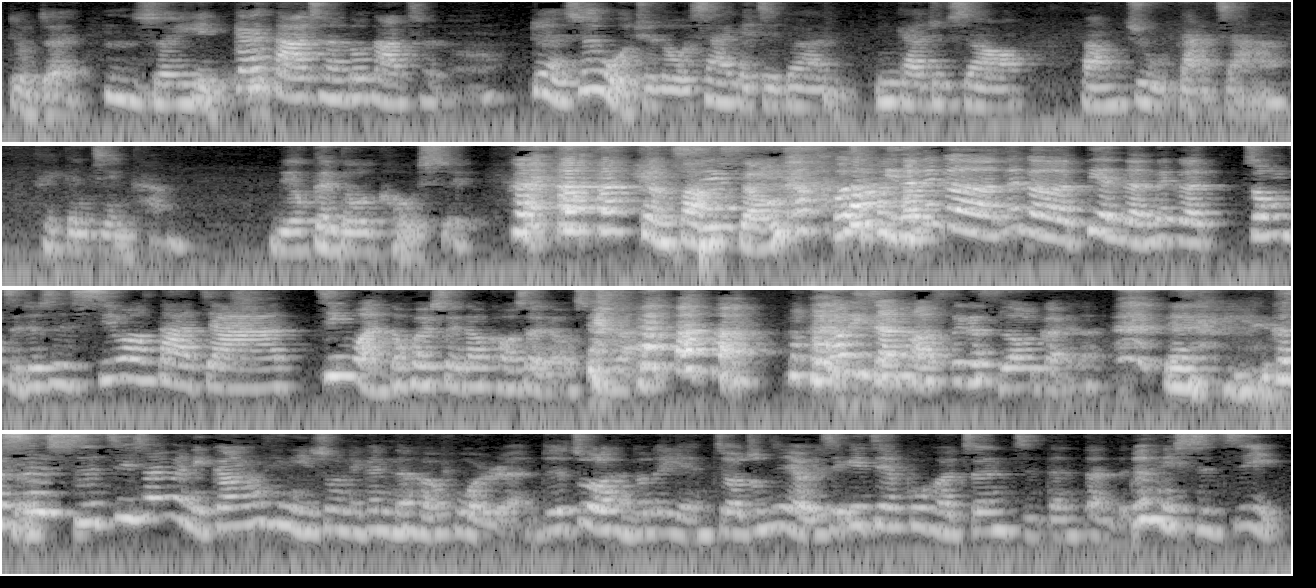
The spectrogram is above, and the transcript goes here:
对不对？嗯，所以该达成的都达成了。对，所以我觉得我下一个阶段应该就是要帮助大家可以更健康。流更多口水，更放松。我说你的那个那个店的那个宗旨就是希望大家今晚都会睡到口水流出来。我帮你讲好这个 slogan 了。对。可是实际上，因为你刚刚听你说，你跟你的合伙人就是做了很多的研究，中间有一些意见不合、争执等等的，就是你实际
